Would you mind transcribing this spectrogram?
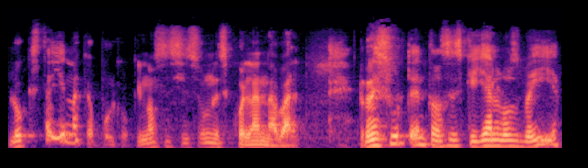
lo que está ahí en Acapulco, que no sé si es una escuela naval. Resulta entonces que ella los veía.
